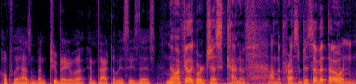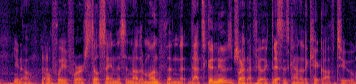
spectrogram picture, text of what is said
hopefully it hasn't been too big of an impact at least these days. no, I feel like we're just kind of on the precipice of it, though, and you know, Yeah. hopefully, if we're still saying this another month, then th- that's good news. Sure. But I feel like this Yeah. is kind of the kickoff to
